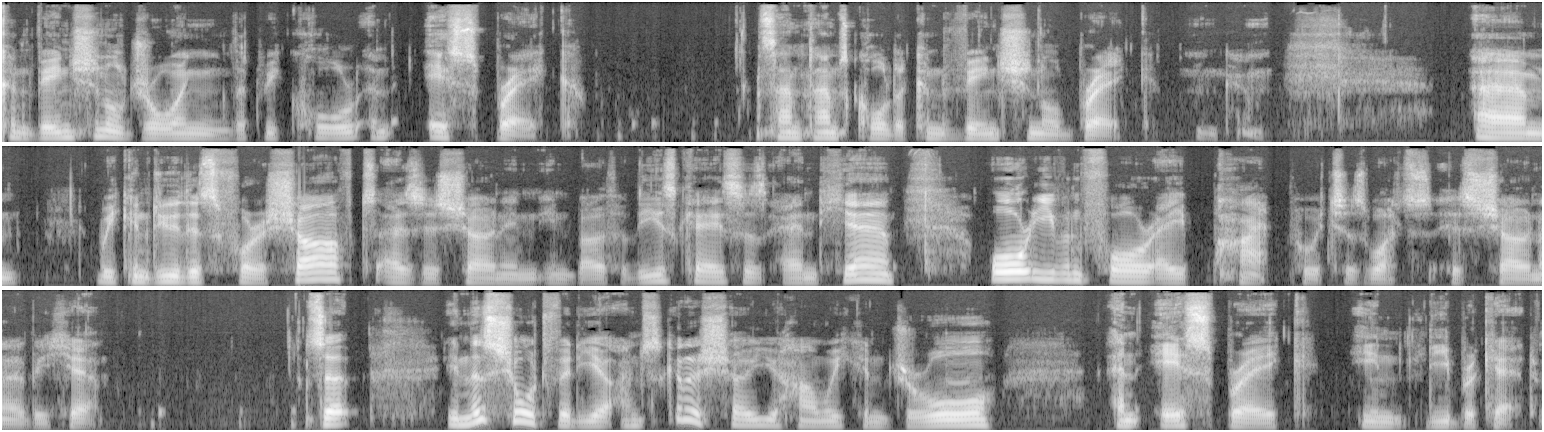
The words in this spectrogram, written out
conventional drawing that we call an S break, sometimes called a conventional break. Okay. Um, we can do this for a shaft, as is shown in, in both of these cases and here, or even for a pipe, which is what is shown over here. So in this short video, I'm just going to show you how we can draw an S break in LibreCAD.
